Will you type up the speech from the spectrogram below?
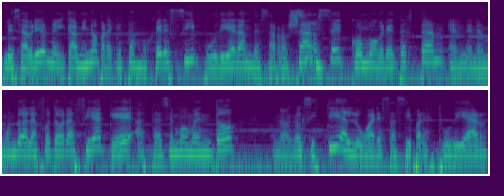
les abrieron el camino para que estas mujeres sí pudieran desarrollarse como Greta Stern en, en el mundo de la fotografía, que hasta ese momento no, no existían lugares así para estudiar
